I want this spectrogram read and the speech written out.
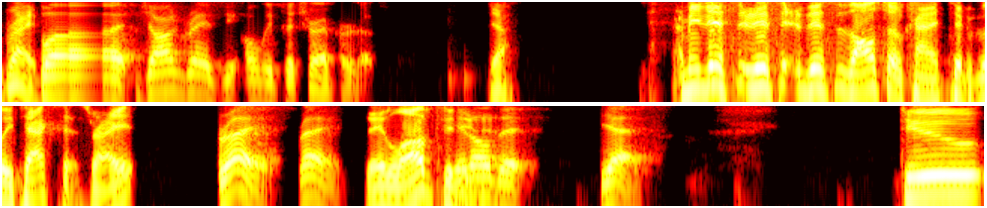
right. but Jon Gray is the only pitcher I've heard of. Yeah. I mean, this this this is also kind of typically Texas, right? Right, right. They love to You do know that. that. Yes. Do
